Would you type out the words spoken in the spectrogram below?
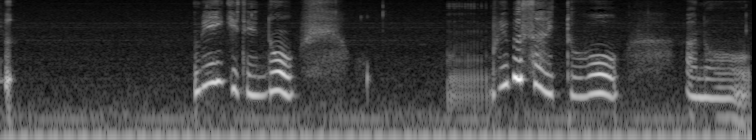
ーブ名義でのウェブサイトをあの、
